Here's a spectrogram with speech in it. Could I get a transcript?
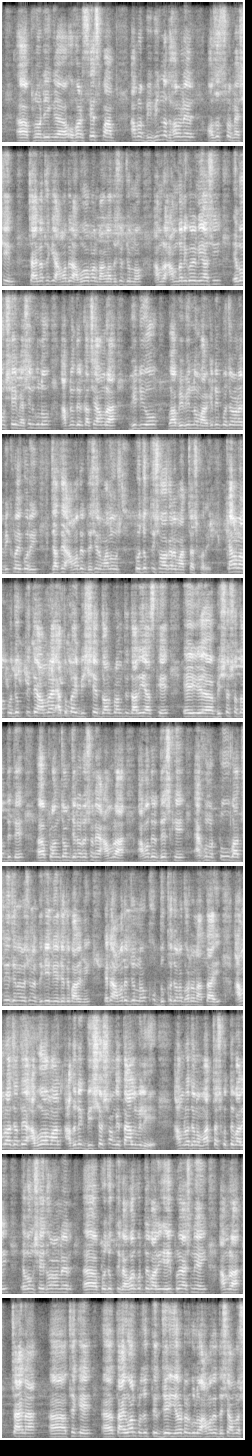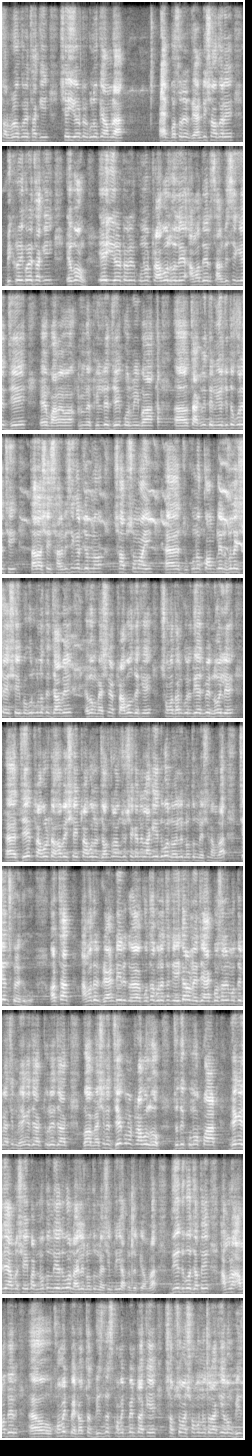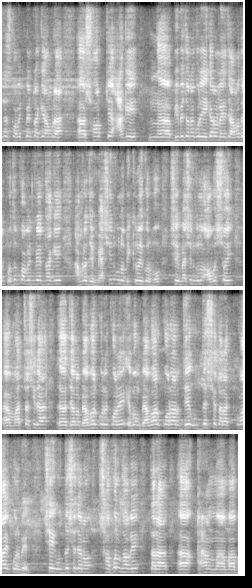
flooding overseas pump আমরা বিভিন্ন ধরনের অজস্র মেশিন চায়না থেকে আমাদের আবহাওয়ামান বাংলাদেশের জন্য আমরা আমদানি করে নিয়ে আসি এবং সেই মেশিনগুলো আপনাদের কাছে আমরা ভিডিও বা বিভিন্ন মার্কেটিং প্রচারণায় বিক্রয় করি যাতে আমাদের দেশের মানুষ প্রযুক্তি সহকারে মাছ চাষ করে। কেননা প্রযুক্তিতে আমরা এতটাই বিশ্বের দরপ্রান্তে দাঁড়িয়ে আজকে এই বিশ্ব শতাব্দীতে পঞ্চম জেনারেশনে আমরা আমাদের দেশকে এখনও টু বা থ্রি জেনারেশনের দিকেই নিয়ে যেতে পারিনি। এটা আমাদের জন্য খুব দুঃখজনক ঘটনা। তাই আমরা যাতে আবহাওয়ামান আধুনিক বিশ্বের সঙ্গে তাল মিলিয়ে আমরা যেন মাছ চাষ করতে পারি এবং সেই ধরনের প্রযুক্তি ব্যবহার করতে পারি, এই প্রয়াস নিয়েই আমরা চায়না থেকে তাইওয়ান প্রযুক্তির যে ইয়েরটারগুলো আমাদের দেশে আমরা সরবরাহ করে থাকি, সেই ইয়েরটারগুলোকে আমরা এক বছরের গ্যারান্টি সহকারে বিক্রয় করে থাকি এবং এই ইয়েরটারের কোনো ট্রাবল হলে আমাদের সার্ভিসিংয়ে যে মানে ফিল্ডে যে কর্মী বা চাকরিতে নিয়োজিত করেছি, তারা সেই সার্ভিসিংয়ের জন্য সব সময় কোনো কমপ্লেন হলে সে সেই পুকুরগুলোতে যাবে এবং মেশিনের ট্রাবল দেখে সমাধান করে দিয়ে আসবে। নইলে যে ট্রাবলটা হবে সেই ট্রাবলের যন্ত্রাংশ সেখানে লাগিয়ে দেবো, নইলে নতুন মেশিন আমরা চেঞ্জ করে দেবো। অর্থাৎ আমাদের গ্যারান্টির কথা বলে থাকি এই কারণে যে এক বছরের মধ্যে মেশিন ভেঙে যাক, চুরে যাক বা মেশিনের যে কোনো ট্রাবল হোক, যদি কোনো পার্ট ভেঙে যায়, আমরা সেই পার্ট নতুন দিয়ে দেবো, নাইলে নতুন মেশিনটি আপনাদেরকে আমরা দিয়ে দেবো যাতে আমরা আমাদের কমিটমেন্ট অর্থাৎ বিজনেস কমিটমেন্টটাকে সবসময় সমুন্নত রাখি এবং বিজনেস কমিটমেন্টটাকে আমরা সবচেয়ে আগে বিবেচনা করি এই কারণে যে আমাদের প্রথম কমিটমেন্ট থাকে আমরা যে মেশিনগুলো বিক্রয় করব, সেই মেশিনগুলো অবশ্যই মাছ চাষিরা যেন ব্যবহার করে করে এবং ব্যবহার করার যে উদ্দেশ্যে তারা ক্রয় করবেন, সেই উদ্দেশ্যে যেন সফলভাবে তারা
